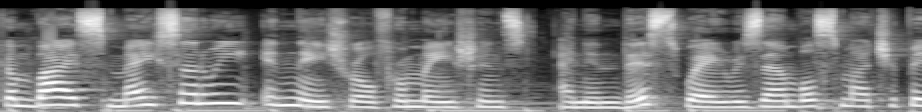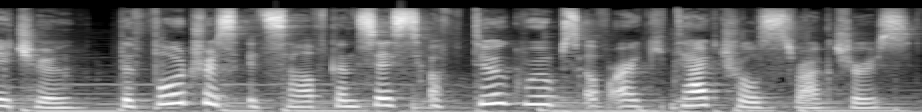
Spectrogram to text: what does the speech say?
combines masonry and natural formations and in this way resembles Machu Picchu. The fortress itself consists of two groups of architectural structures.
